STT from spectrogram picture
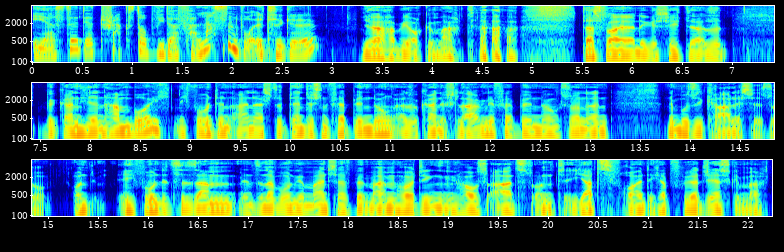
Erste, der Truckstop wieder verlassen wollte, gell? Ja, habe ich auch gemacht. das war ja eine Geschichte. Also begann hier in Hamburg. Ich wohnte in einer studentischen Verbindung, also keine schlagende Verbindung, sondern eine musikalische so. Und ich wohnte zusammen in so einer Wohngemeinschaft mit meinem heutigen Hausarzt und Jazzfreund. Ich habe früher Jazz gemacht.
